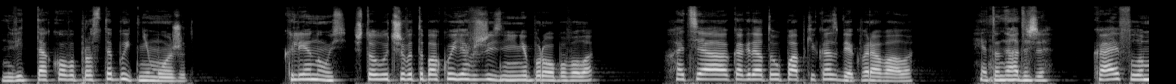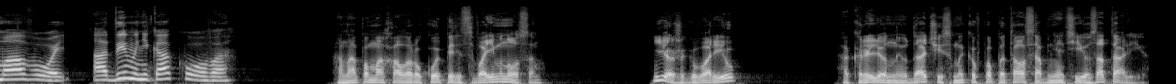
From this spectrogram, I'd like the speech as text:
Ведь такого просто быть не может. Клянусь, что лучшего табаку я в жизни не пробовала. Хотя когда-то у папки Казбек воровала. Это надо же, кайф ломовой, а дыма никакого. Она помахала рукой перед своим носом. «Я же говорил». Окрыленной удачей Смыков попытался обнять ее за талию.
